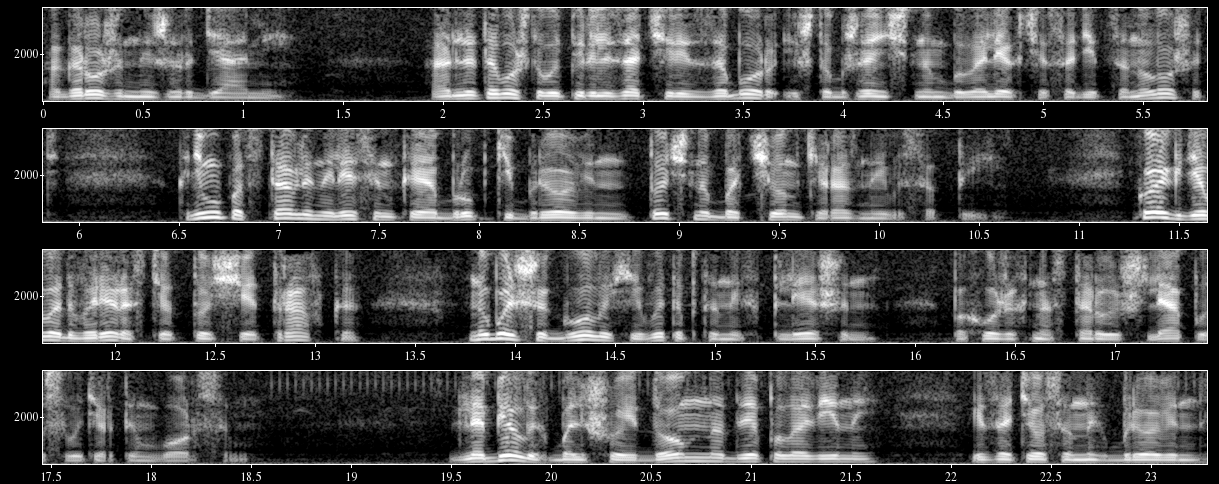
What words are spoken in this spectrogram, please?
огороженный жердями. А для того, чтобы перелезать через забор и чтобы женщинам было легче садиться на лошадь, к нему подставлены лесенкой обрубки бревен, точно бочонки разной высоты. Кое-где во дворе растет тощая травка, но больше голых и вытоптанных плешин, похожих на старую шляпу с вытертым ворсом. Для белых большой дом на две половины, из отесанных бревен,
